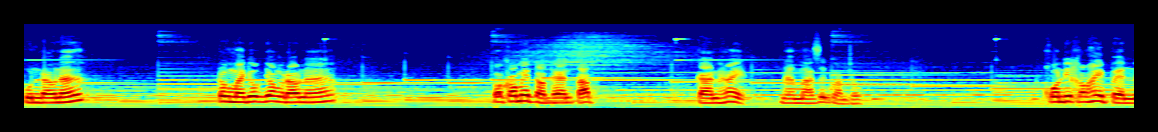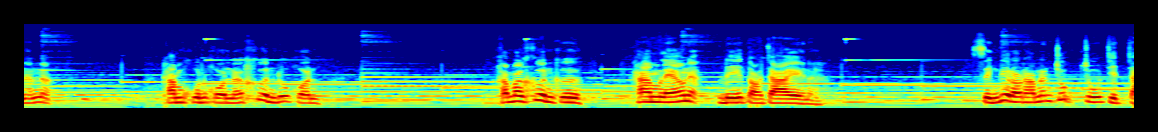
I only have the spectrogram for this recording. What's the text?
คุณเรานะ ต้องมายกย่องเรานะเพราะเขาไม่ตอบแทนปั๊บการให้นำมาซึ่งความทุกข์ คนที่เขาให้เป็นนั้นน่ะทำคุณคนนะขึ้นทุกคนคำว่าขึ้นคือทำแล้วเนี่ยดีต่อใจนะสิ่งที่เราทำนั้นชุบจูจิตใจ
